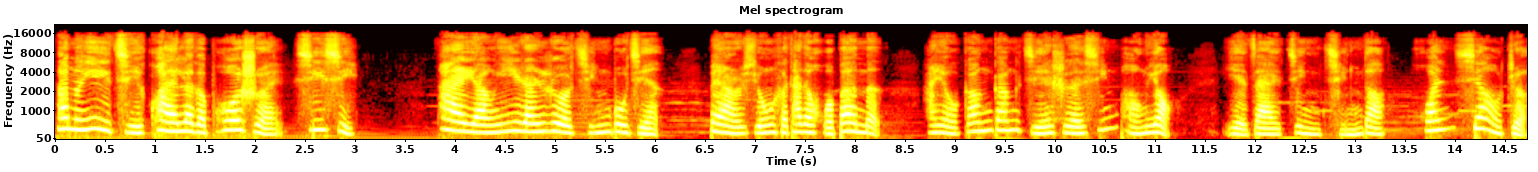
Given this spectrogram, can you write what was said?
他们一起快乐的泼水嬉戏，太阳依然热情不减。贝尔熊和他的伙伴们，还有刚刚结识的新朋友，也在尽情的欢笑着。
